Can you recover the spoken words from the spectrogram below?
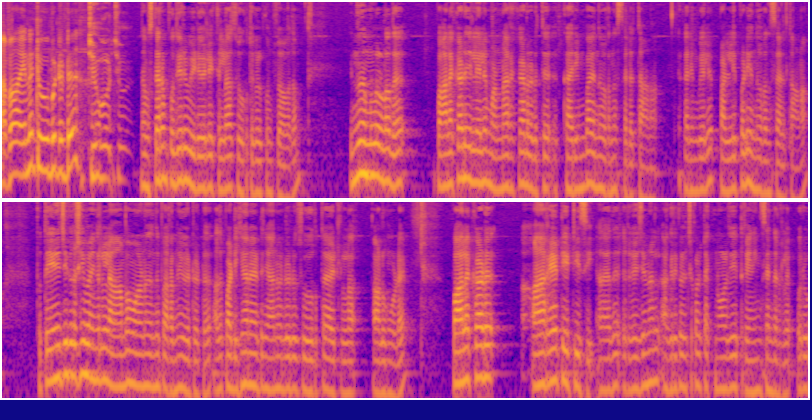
അപ്പോൾ അതിന് ട്യൂബ് ഇട്ടിട്ട് ട്യൂബ് നമസ്കാരം. പുതിയൊരു വീഡിയോയിലേക്ക് എല്ലാ സുഹൃത്തുക്കൾക്കും സ്വാഗതം. ഇന്ന് നമ്മളുള്ളത് പാലക്കാട് ജില്ലയിലെ മണ്ണാർക്കാട് അടുത്ത് കരിമ്പ എന്ന് പറയുന്ന സ്ഥലത്താണ്. കരിമ്പയിൽ പള്ളിപ്പടി എന്ന് പറയുന്ന സ്ഥലത്താണ്. അപ്പോൾ തേനീച്ച കൃഷി ഭയങ്കര ലാഭമാണ് എന്ന് പറഞ്ഞു കേട്ടിട്ട് അത് പഠിക്കാനായിട്ട് ഞാനും എന്റെ ഒരു സുഹൃത്തായിട്ടുള്ള ആളും കൂടെ Palakkad R A T T C അതായത് റീജിയണൽ അഗ്രികൾച്ചറൽ ടെക്നോളജി ട്രെയിനിങ് സെന്ററിൽ ഒരു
